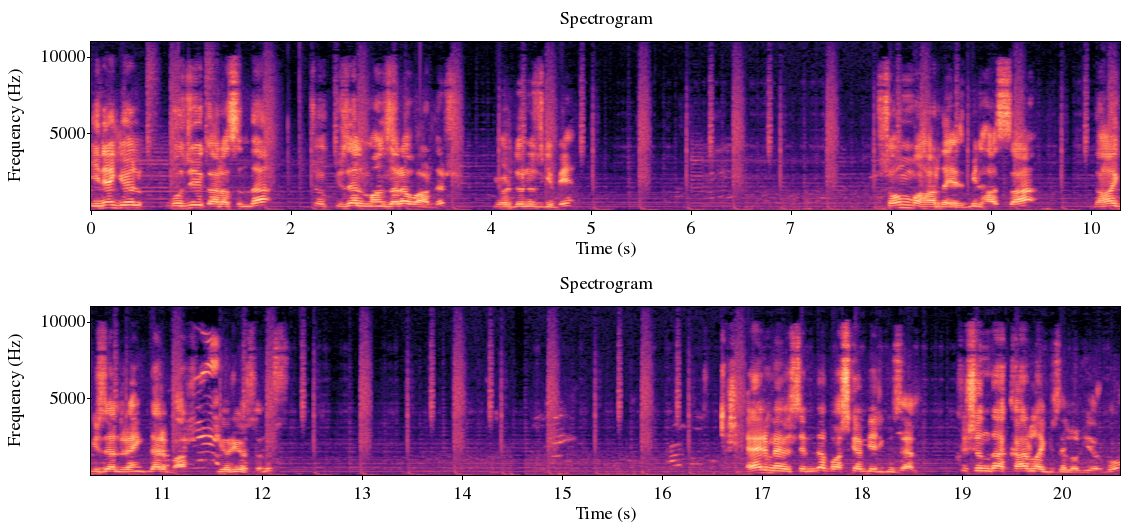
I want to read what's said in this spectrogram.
İnegöl Bozüyük arasında çok güzel manzara vardır. Gördüğünüz gibi. Sonbahardayız bilhassa. Daha güzel renkler var görüyorsunuz. Her mevsimde başka bir güzel. Kışında karla güzel oluyor bu.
